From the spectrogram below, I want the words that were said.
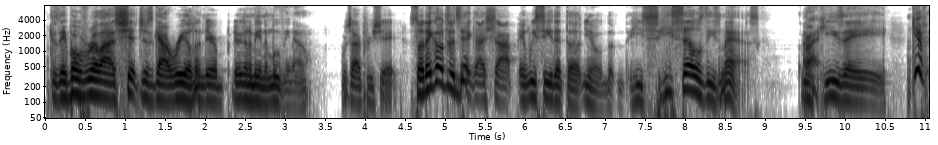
because they both realized shit just got real, and they're they're gonna be in the movie now, which I appreciate. So they go to the dead guy shop, and we see that the you know the, he he sells these masks. Like, Right. He's a gift,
